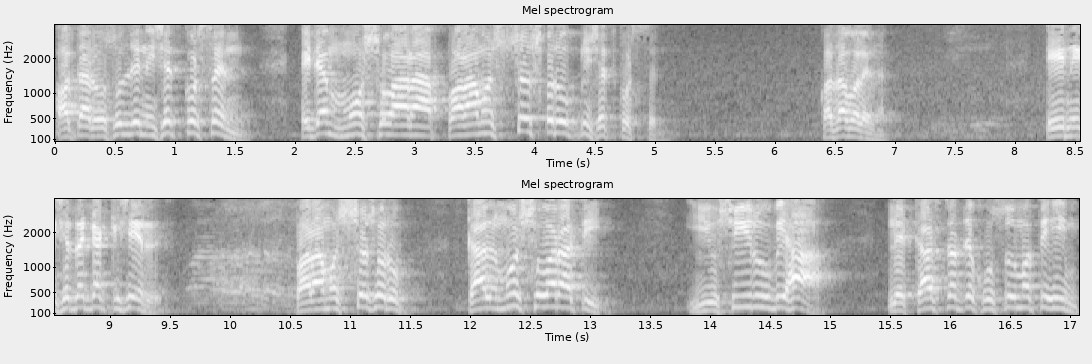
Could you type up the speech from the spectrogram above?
অর্থাৎ রসুল যে নিষেধ করছেন, এটা মশওয়ারা পরামর্শ স্বরূপ নিষেধ করছেন। কথা বলে না। এই নিষেধাজ্ঞা কিসের? পরামর্শ স্বরূপ। কাল মশওয়ারাতি ইউসিরু বিহা লে কাজটাতে খুসুমতিহীম।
